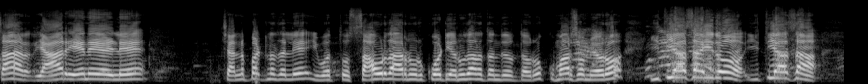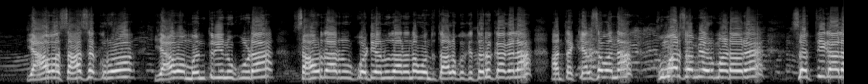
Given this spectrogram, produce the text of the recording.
ಸರ್, ಯಾರು ಏನೇ ಹೇಳಿ, ಚನ್ನಪಟ್ಟಣದಲ್ಲಿ ಇವತ್ತು ಸಾವಿರದ ಆರುನೂರು ಕೋಟಿ ಅನುದಾನ ತಂದಿರುವಂಥವ್ರು ಕುಮಾರಸ್ವಾಮಿ ಅವರು. ಇತಿಹಾಸ ಇದು, ಇತಿಹಾಸ. ಯಾವ ಶಾಸಕರು, ಯಾವ ಮಂತ್ರಿನೂ ಕೂಡ ಸಾವಿರದ ಆರುನೂರು ಕೋಟಿ ಅನುದಾನನ ಒಂದು ತಾಲೂಕಿಗೆ ತರೋಕ್ಕಾಗಲ್ಲ ಅಂತ ಕೆಲಸವನ್ನ ಕುಮಾರಸ್ವಾಮಿ ಅವರು ಮಾಡವ್ರೆ ಸತ್ತಿಗಾಲ,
